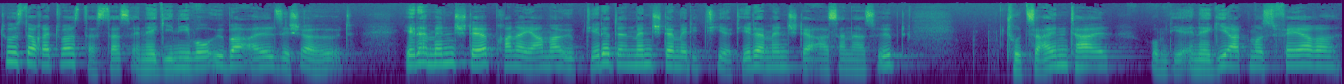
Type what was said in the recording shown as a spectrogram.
tust auch etwas, dass das Energieniveau überall sich erhöht. Jeder Mensch, der Pranayama übt, jeder Mensch, der meditiert, jeder Mensch, der Asanas übt, tut seinen Teil, um die Energieatmosphäre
